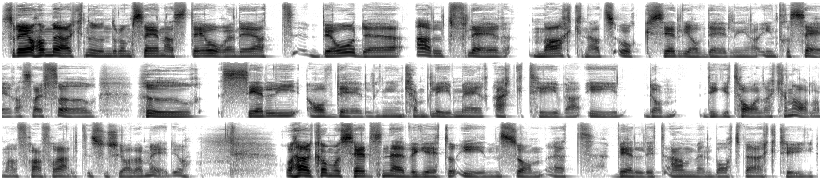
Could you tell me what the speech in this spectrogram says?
Så det jag har märkt nu under de senaste åren är att både allt fler marknads och säljavdelningar intresserar sig för hur säljavdelningen kan bli mer aktiva i de digitala kanalerna, framförallt i sociala medier. Och här kommer Sales Navigator in som ett väldigt användbart verktyg.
